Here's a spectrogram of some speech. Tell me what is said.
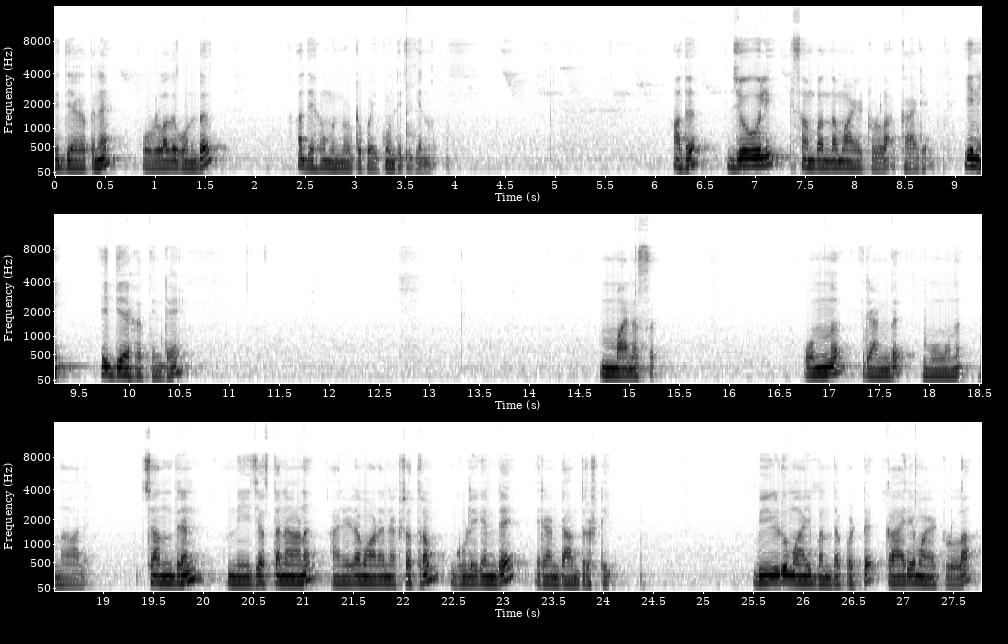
ഇദ്ദേഹത്തിന് ഉള്ളതുകൊണ്ട് അദ്ദേഹം മുന്നോട്ട് പോയിക്കൊണ്ടിരിക്കുന്നു. അത് ജോലി സംബന്ധമായിട്ടുള്ള കാര്യം. ഇനി ഇദ്ദേഹത്തിന്റെ മനസ്സ്. ഒന്ന് രണ്ട് മൂന്ന് നാല്. ചന്ദ്രൻ നീചസ്ഥനാണ്. അനിഴമാണ് നക്ഷത്രം. ഗുളികന്റെ രണ്ടാം ദൃഷ്ടി. വീടുമായി ബന്ധപ്പെട്ട് കാര്യമായിട്ടുള്ള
